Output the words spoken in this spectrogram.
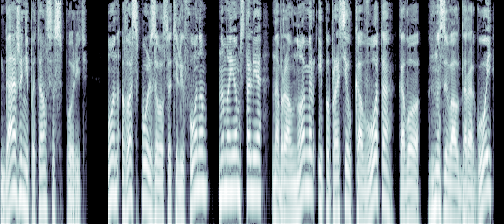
даже не пытался спорить. Он воспользовался телефоном на моем столе, набрал номер и попросил кого-то, кого называл дорогой,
